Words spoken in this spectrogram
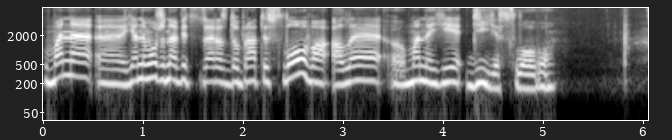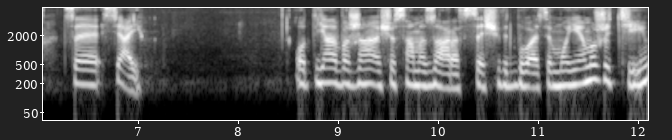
У мене е, я не можу навіть зараз добрати слова, але у мене є дієслово. Це сяй. От я вважаю, що саме зараз все, що відбувається в моєму житті,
